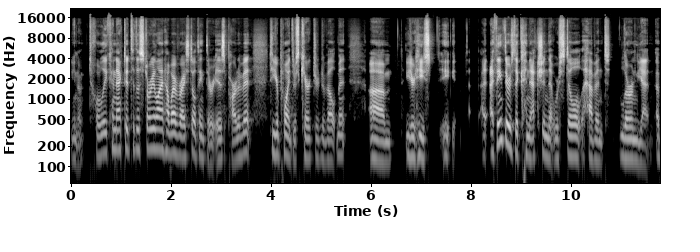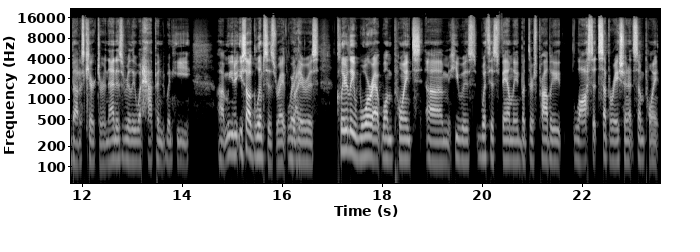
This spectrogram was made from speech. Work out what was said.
you know totally connected to the storyline however i still think there is part of it to your point there's character development um you're he's he, I think there's the connection that we're still haven't learned yet about his character, and that is really what happened when he, um, you, you saw glimpses, right, where right. there was clearly war at one point. Um, he was with his family, but there's probably loss at separation at some point.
